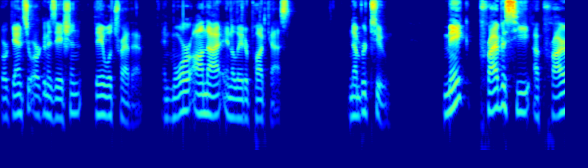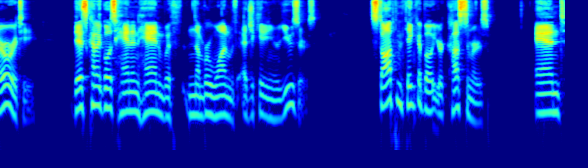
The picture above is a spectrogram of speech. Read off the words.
or against your organization, they will try that. And more on that in a later podcast. Number two, make privacy a priority this kind of goes hand in hand with number one, with educating your users. Stop and think about your customers and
